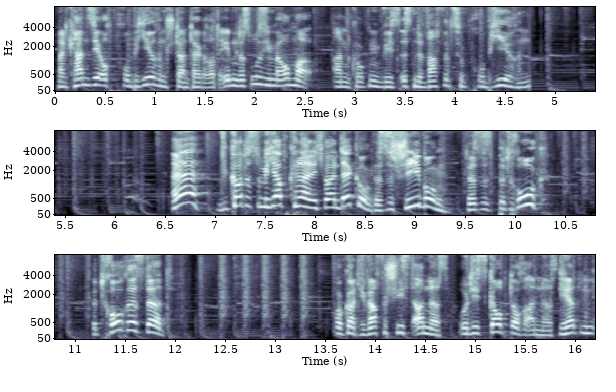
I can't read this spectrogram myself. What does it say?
Man kann sie auch probieren, stand da gerade eben. Das muss ich mir auch mal angucken, wie es ist, eine Waffe zu probieren. Hä? Wie konntest du mich abknallen? Ich war in Deckung. Das ist Schiebung. Das ist Betrug. Betrug ist das. Oh Gott, die Waffe schießt anders. Und die scoped auch anders. Die hat einen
